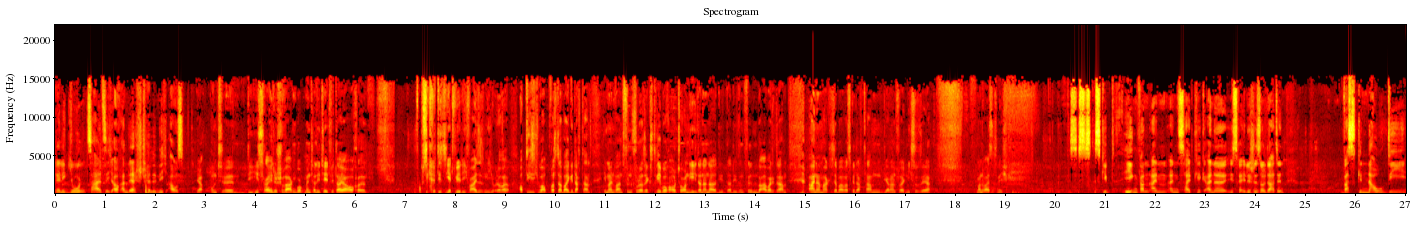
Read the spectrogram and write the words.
Religion zahlt sich auch an der Stelle nicht aus. Ja, und äh, die israelische Wagenburg-Mentalität wird da ja auch, äh, ob sie kritisiert wird, ich weiß es nicht. Oder ob die sich überhaupt was dabei gedacht haben. Immerhin waren es fünf oder sechs Drehbuchautoren, die hintereinander die, da diesen Film bearbeitet haben. Einer mag sich aber was gedacht haben, die anderen vielleicht nicht so sehr. Man weiß es nicht. Es, es, es gibt irgendwann einen, einen Sidekick, eine israelische Soldatin, was genau die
